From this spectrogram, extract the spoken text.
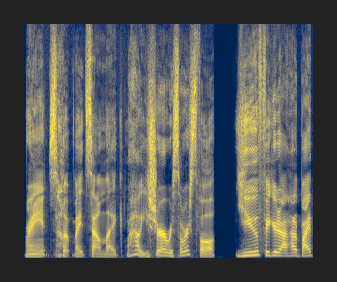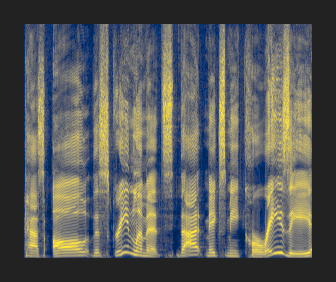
right? So it might sound like, wow, you sure are resourceful. You figured out how to bypass all the screen limits. That makes me crazy.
